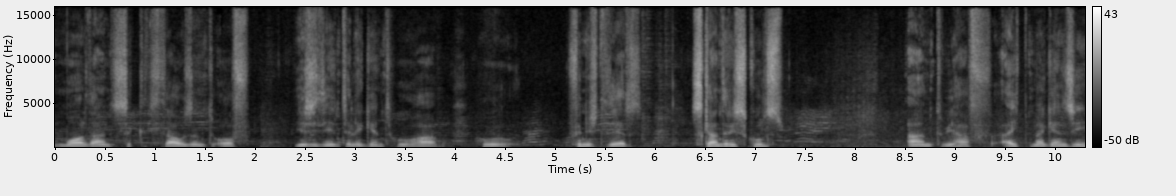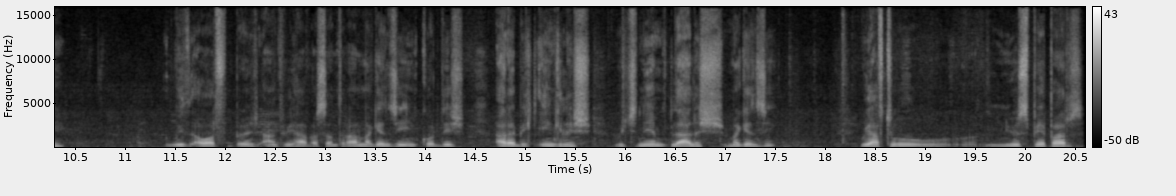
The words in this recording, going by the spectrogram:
more than 6,000 of Yazidi intelligent who have who finished their secondary schools, and we have eight Magenzi with our branch, and we have a central Magenzi in Kurdish, Arabic, English, which named Lalish Magenzi. We have two newspapers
